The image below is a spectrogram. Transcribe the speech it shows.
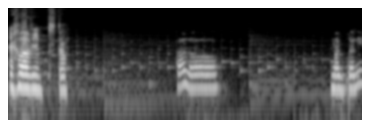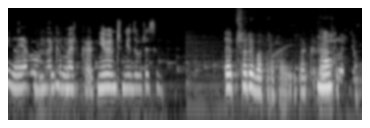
Ja chyba wiem kto to. Halo? Magdalena? Ja byłam na Magdalena? kamerkach. Nie wiem, czy mnie dobrze słychać. E, przerywa trochę i tak No. e, średnio.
